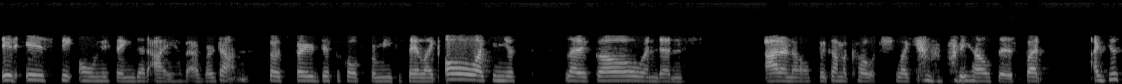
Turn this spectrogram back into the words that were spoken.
it is the only thing that I have ever done. So it's very difficult for me to say, like, oh, I can just let it go and then, I don't know, become a coach like everybody else is. But I just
